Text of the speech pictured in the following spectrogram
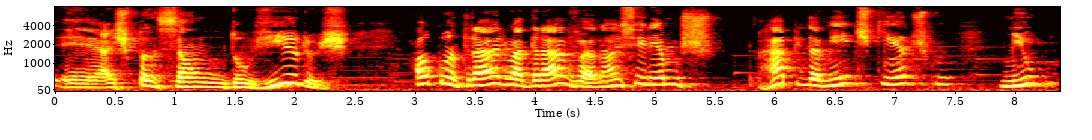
é, a expansão do vírus, ao contrário, agrava, nós seremos rapidamente 500 mil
